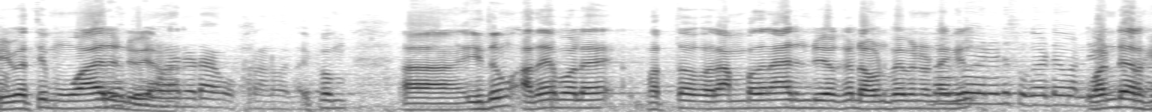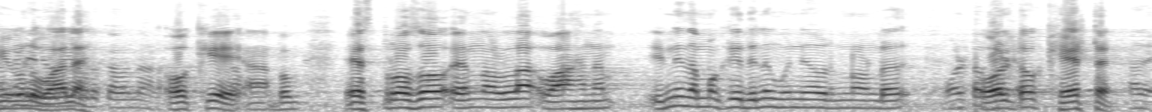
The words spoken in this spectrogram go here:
എഴുപത്തി മൂവായിരം രൂപയുടെ ഓഫറാണ് ഇപ്പം ഇതും അതേപോലെ പത്ത് ഒരു അമ്പതിനായിരം രൂപയൊക്കെ ഡൗൺ പേയ്മെന്റ് ഉണ്ടെങ്കിൽ വേണ്ടി ഇറക്കിക്കൊണ്ട് പോവാം അല്ലേ? ഓക്കെ അപ്പം എക്സ്പ്രോസോ എന്നുള്ള വാഹനം ഇനി നമുക്ക് ഇതിന് കുഞ്ഞുണ്ട് ഓൾട്ടോ കേട്ടൻ. അതെ.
